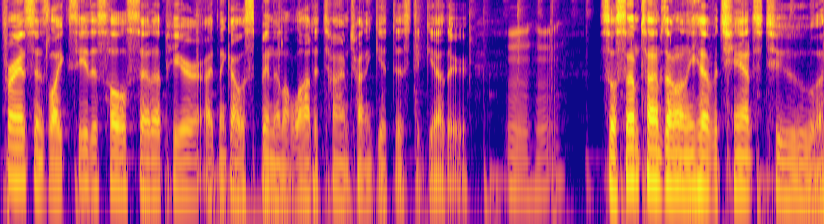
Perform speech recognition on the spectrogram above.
for instance, like see this whole setup here. I think I was spending a lot of time trying to get this together. mm-hmm. So sometimes I only have a chance to uh,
